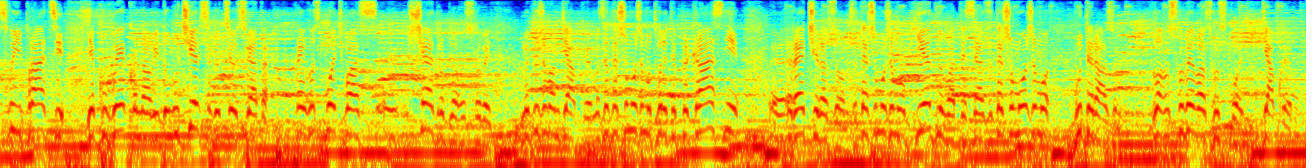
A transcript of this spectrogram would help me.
своєї праці, яку виконав і долучився до цього свята, хай Господь вас щедро благословить. Ми дуже вам дякуємо за те, що можемо творити прекрасні речі разом, за те, що можемо об'єднуватися, за те, що можемо бути разом. Благослови вас Господь. Дякуємо.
